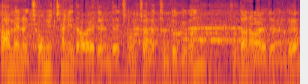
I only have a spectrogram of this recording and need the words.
다음에는 정유찬이 나와야 되는데 정유찬과 김도균 둘 다 나와야 되는데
